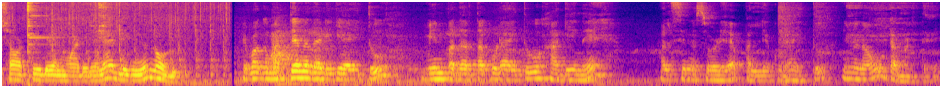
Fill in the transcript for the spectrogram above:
ಶಾರ್ಟ್ ವಿಡಿಯೋನ ಮಾಡಿದ್ದೇನೆ, ಅಲ್ಲಿ ನೀವು ನೋಡಿ. ಇವಾಗ ಮಧ್ಯಾಹ್ನದ ಅಡುಗೆ ಆಯಿತು. ಮೀನು ಪದಾರ್ಥ ಕೂಡ ಆಯಿತು. ಹಾಗೆಯೇ ಹಲಸಿನ ಸೋಳೆಯ ಪಲ್ಯ ಕೂಡ ಆಯಿತು. ಇನ್ನು ನಾವು ಊಟ ಮಾಡ್ತೇವೆ.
